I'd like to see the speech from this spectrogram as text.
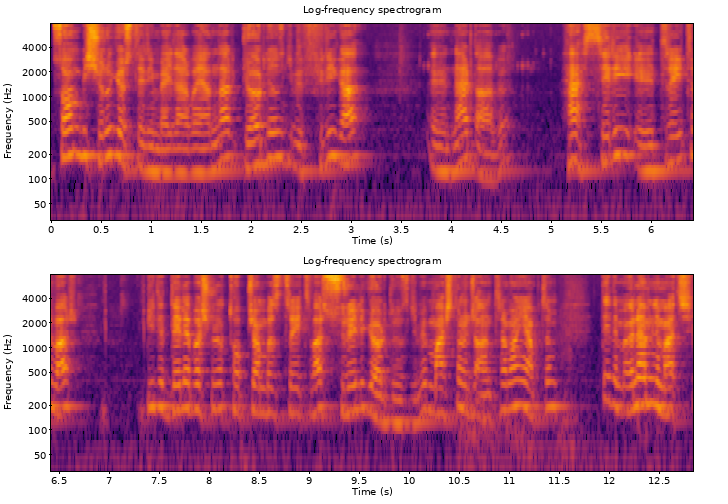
Son bir şunu göstereyim beyler bayanlar. Gördüğünüz gibi Friga e, nerede abi? Heh seri e, trade'i var. Bir de dele başına top cambazı trade var. Süreli gördüğünüz gibi. Maçtan önce antrenman yaptım. Dedim önemli maç.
